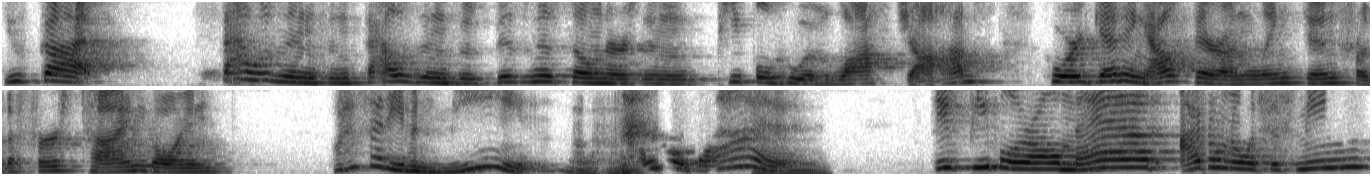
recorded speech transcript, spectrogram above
you've got thousands and thousands of business owners and people who have lost jobs who are getting out there on LinkedIn for the first time going, what does that even mean? Mm-hmm. Oh my God. Mm-hmm. These people are all mad. I don't know what this means.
